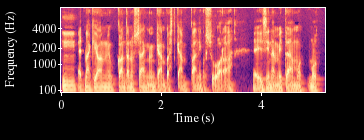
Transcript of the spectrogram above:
Mm. Et mäkin olen niinku kantanut sängyn kämpästä kämppään niinku suoraan. Ei siinä mitään, mutta mut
